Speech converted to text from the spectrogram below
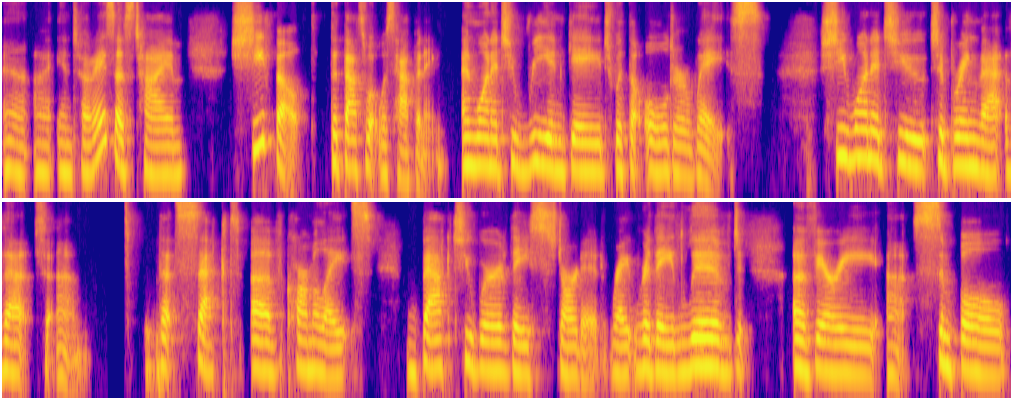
uh, uh in Teresa's time, she felt that that's what was happening and wanted to re-engage with the older ways she wanted to to bring that that um, that sect of Carmelites back to where they started, right, where they lived a very uh, simple.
